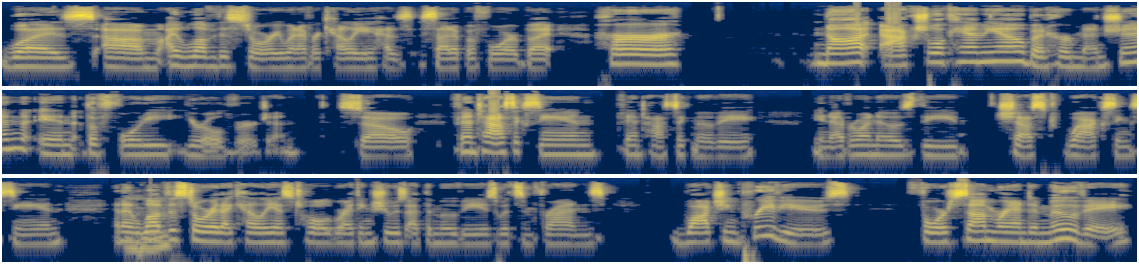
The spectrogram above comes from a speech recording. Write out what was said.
was um, I love this story. Whenever Kelly has said it before, but her not actual cameo, but her mention in the 40 year old virgin. So fantastic scene, fantastic movie You know, everyone knows the chest waxing scene. And I Mhm. love the story that Kelly has told where I think she was at the movies with some friends watching previews for some random movie.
